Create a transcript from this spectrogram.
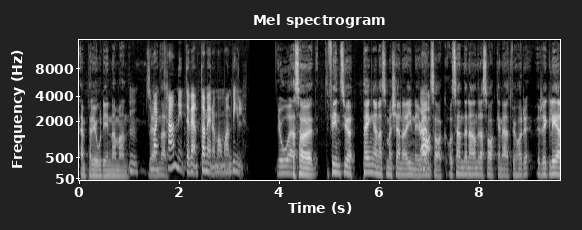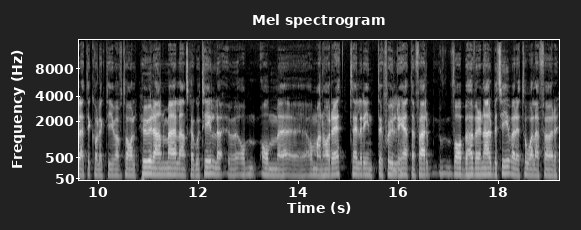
en period innan man Mm. Så lämnar. man kan inte vänta med dem om man vill. Jo, alltså det finns ju pengarna som man tjänar in är ju Ja. en sak. Och sen den andra saken är att vi har re- reglerat i kollektivavtal hur anmälan ska gå till. eh, Om, om, eh, om man har rätt eller inte, skyldigheten för vad behöver en arbetsgivare tåla för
